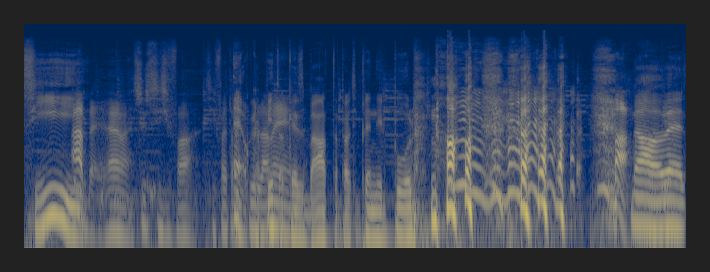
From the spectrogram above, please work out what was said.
Sì. Ah beh, eh, sì, si fa, si fa Eh, ho tranquillamente. capito che sbatta, però ti prendi il pull. No. Ma- no, vabbè.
